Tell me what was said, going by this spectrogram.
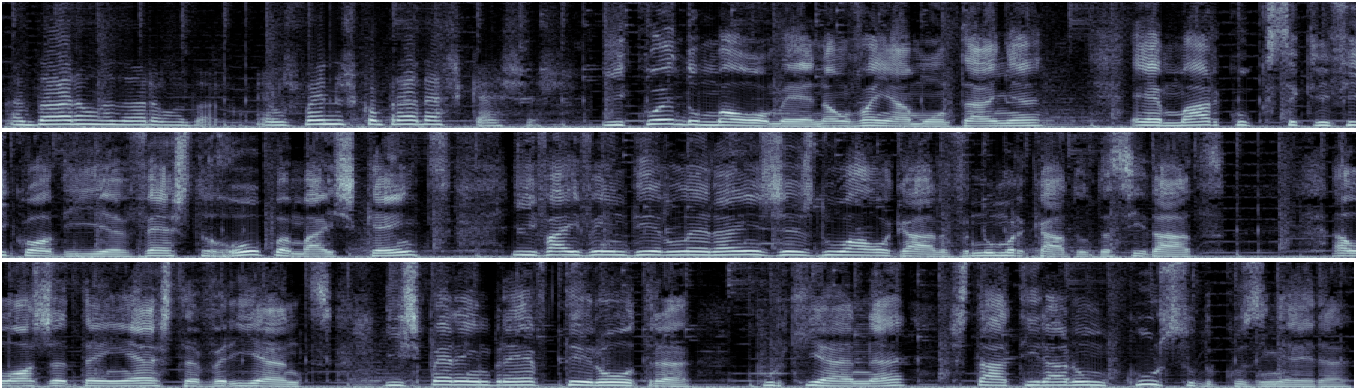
adoram, adoram, adoram. Eles vêm-nos comprar as caixas. E quando Maomé não vem à montanha, é Marco que sacrifica o dia, veste roupa mais quente e vai vender laranjas do Algarve no mercado da cidade. A loja tem esta variante e espera em breve ter outra, porque Ana está a tirar um curso de cozinheira.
